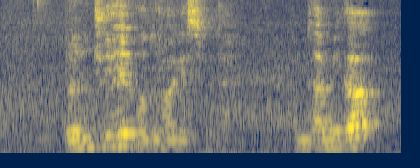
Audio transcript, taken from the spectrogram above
연주해 보도록 하겠습니다. 감사합니다.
